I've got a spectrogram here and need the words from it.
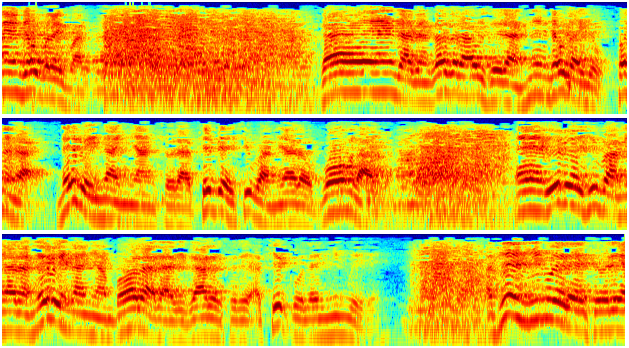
နှင်ထုတ်ပလိုက်ပါလဲကဲဒါပြန်သက္ကရာဥစ္စေကနှင်ထုတ်လိုက်လို့ခေါင်းကနိဗ္ဗိဏညာဆိုတာဖြစ်ဖြစ်ရှိပါများတော့ပေါ်မလာဘူးအဲဖြစ်ဖြစ်ရှိပါများတော့နိဗ္ဗိဏညာပေါ်လာတာဒီကားလို့ဆိုရင်အဖြစ်ကိုလည်းညင်းဝေတယ် အဖြစ်ညင်းဝေတယ်ဆိုတဲ့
